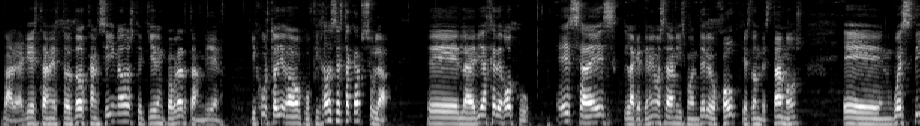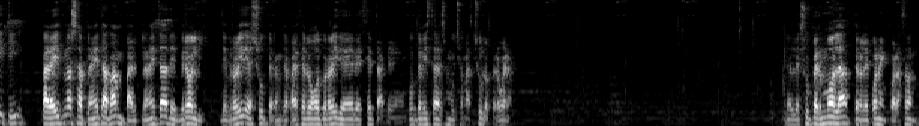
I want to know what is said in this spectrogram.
Vale, aquí están estos dos cansinos que quieren cobrar también. Y justo llega Goku. Fijaos esta cápsula, eh, la de viaje de Goku. Esa es la que tenemos ahora mismo en Devil Hope, que es donde estamos, en West City, para irnos al planeta Vampa, el planeta de Broly. De Broly de Super, aunque aparece luego el Broly de RZ, que en punto de vista es mucho más chulo, pero bueno. El de Super mola, pero le ponen corazón.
